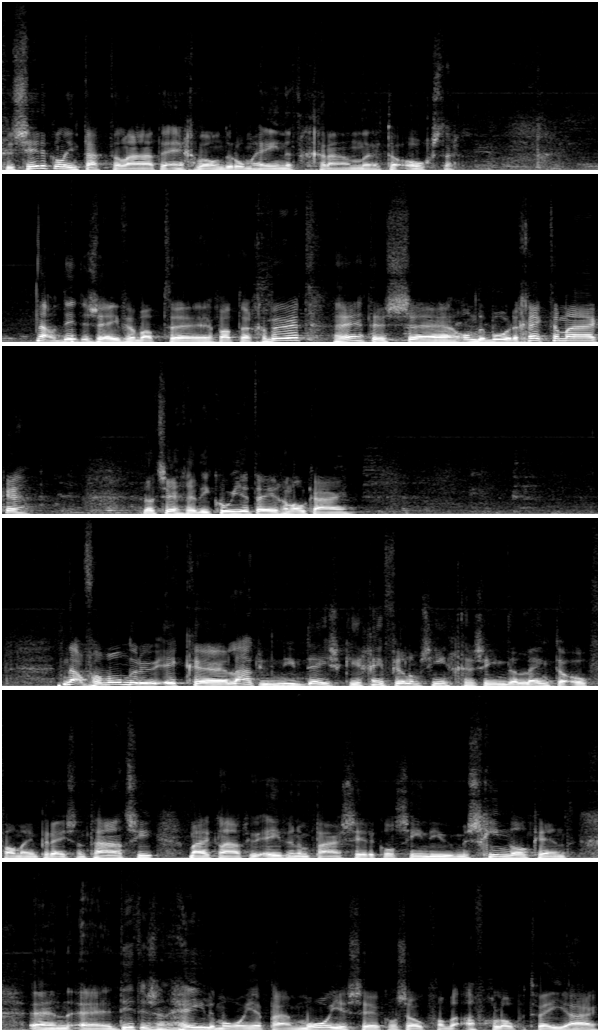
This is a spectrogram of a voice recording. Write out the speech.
de cirkel intact te laten en gewoon eromheen het graan uh, te oogsten. Nou, dit is even wat, wat er gebeurt. Hè? Dus om de boeren gek te maken. Dat zeggen die koeien tegen elkaar. Nou, verwonder u, ik uh, laat u niet deze keer geen film zien, gezien de lengte ook van mijn presentatie. Maar ik laat u even een paar cirkels zien die u misschien wel kent. En uh, dit is een hele mooie, een paar mooie cirkels ook van de afgelopen twee jaar.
